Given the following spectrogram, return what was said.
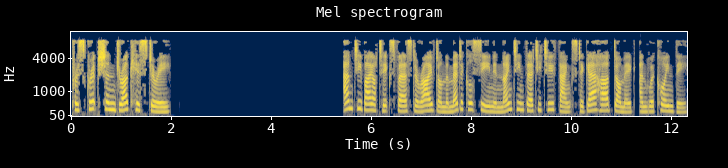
Prescription drug history Antibiotics first arrived on the medical scene in 1932 thanks to Gerhard Domagk, and were coined the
